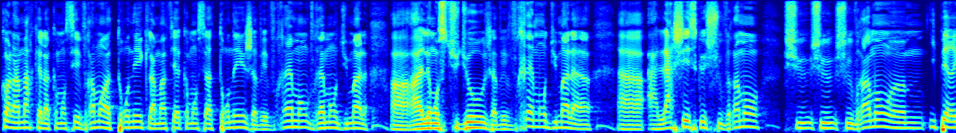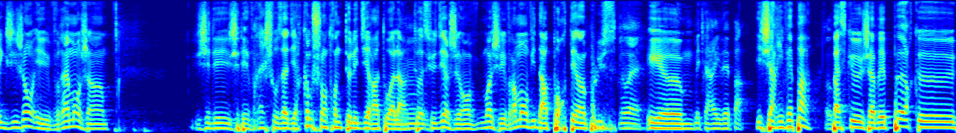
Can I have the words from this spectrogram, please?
quand la marque elle a commencé vraiment à tourner, que la mafia a commencé à tourner, j'avais vraiment, vraiment du mal à, à aller en studio. J'avais vraiment du mal à, à, à lâcher ce que je suis vraiment. Je, je, je suis vraiment euh, hyper exigeant et vraiment, j'ai un. J'ai des, j'ai des vraies choses à dire. Comme je suis en train de te les dire à toi là. Mm. Tu vois ce que je veux dire j'ai envie, Moi, j'ai vraiment envie d'apporter un plus. Ouais. Et, euh, Mais t'arrivais pas. et j'arrivais pas. Parce que j'avais peur que-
